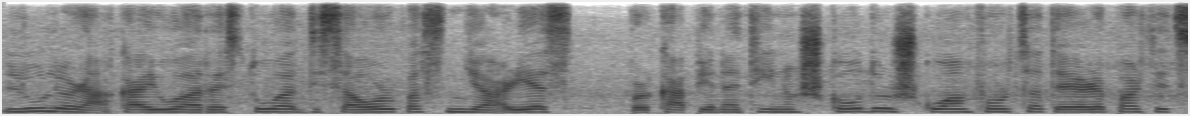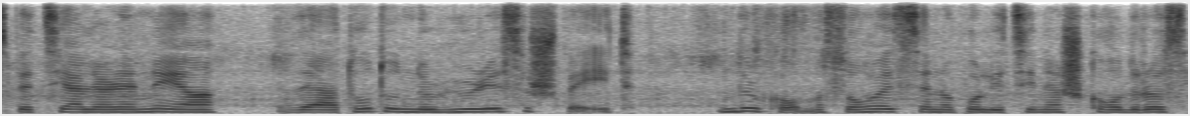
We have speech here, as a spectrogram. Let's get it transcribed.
Lul Rakaj u arrestua disa orë pas ngjarjes. Për kapjen e tij në Shkodër shkuan forcat e Repartit Special Renea dhe ato të ndërhyrjes së shpejtë. Ndërkohë mësohet se në Policinë e Shkodrës,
